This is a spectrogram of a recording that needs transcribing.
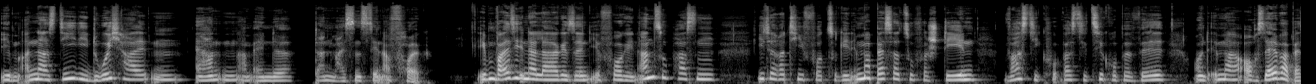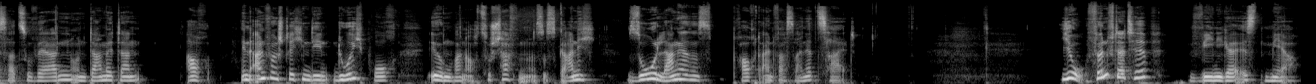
eben anders. Die, die durchhalten, ernten am Ende dann meistens den Erfolg. Eben weil sie in der Lage sind, ihr Vorgehen anzupassen, iterativ vorzugehen, immer besser zu verstehen, was die, was die Zielgruppe will und immer auch selber besser zu werden und damit dann auch in Anführungsstrichen den Durchbruch irgendwann auch zu schaffen. Es ist gar nicht so lange, es braucht einfach seine Zeit. Jo, fünfter Tipp, weniger ist mehr.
